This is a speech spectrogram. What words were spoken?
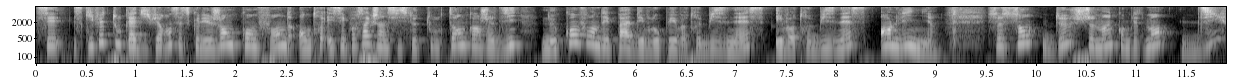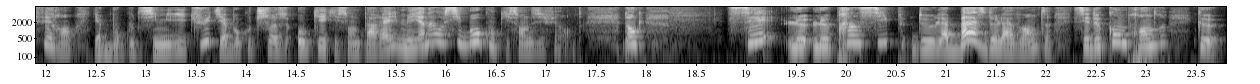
c'est ce qui fait toute la différence, c'est ce que les gens confondent entre, et c'est pour ça que j'insiste tout le temps quand je dis ne confondez pas développer votre business et votre business en ligne. Ce sont deux chemins complètement différents. Il y a beaucoup de similitudes, il y a beaucoup de choses ok qui sont pareilles, mais il y en a aussi beaucoup qui sont différentes. Donc, c'est le, le principe de la base de la vente, c'est de comprendre que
